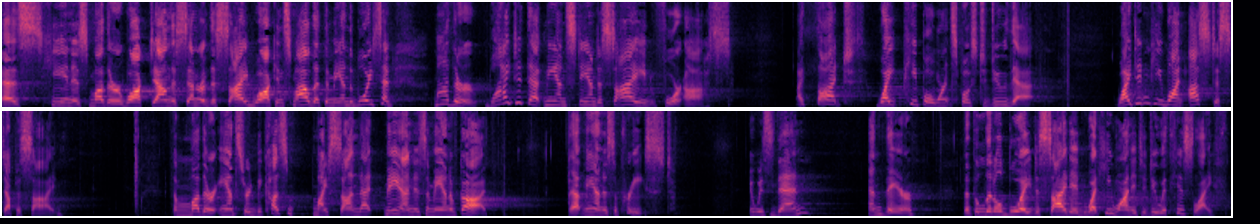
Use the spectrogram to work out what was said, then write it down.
As he and his mother walked down the center of the sidewalk and smiled at the man, the boy said, Mother, why did that man stand aside for us? I thought white people weren't supposed to do that. Why didn't he want us to step aside? The mother answered, Because, my son, that man is a man of God. That man is a priest. It was then and there that the little boy decided what he wanted to do with his life.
